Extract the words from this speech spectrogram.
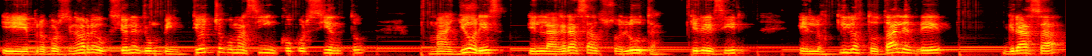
y proporcionó reducciones de un 28,5% mayores en la grasa absoluta, quiere decir en los kilos totales de grasa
